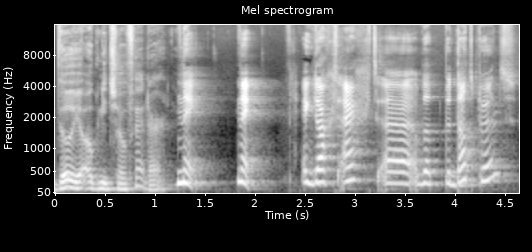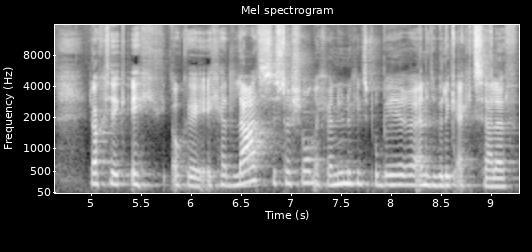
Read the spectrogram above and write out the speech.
wil je ook niet zo verder. Nee, nee. Ik dacht echt, eh, op dat, op dat punt dacht ik, ik oké, ik ga het laatste station, ik ga nu nog iets proberen en dat wil ik echt zelf.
